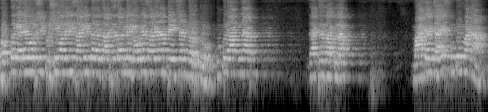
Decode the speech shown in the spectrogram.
फक्त गेल्या वर्षी कृषीवाल्यांनी सांगितलं जातीचा दाखला घेऊन सगळ्यांना पेन्शन करतो. कुठून आणणार? जातीचा दाखला. माझ्या चाळीस कुटुंबांना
